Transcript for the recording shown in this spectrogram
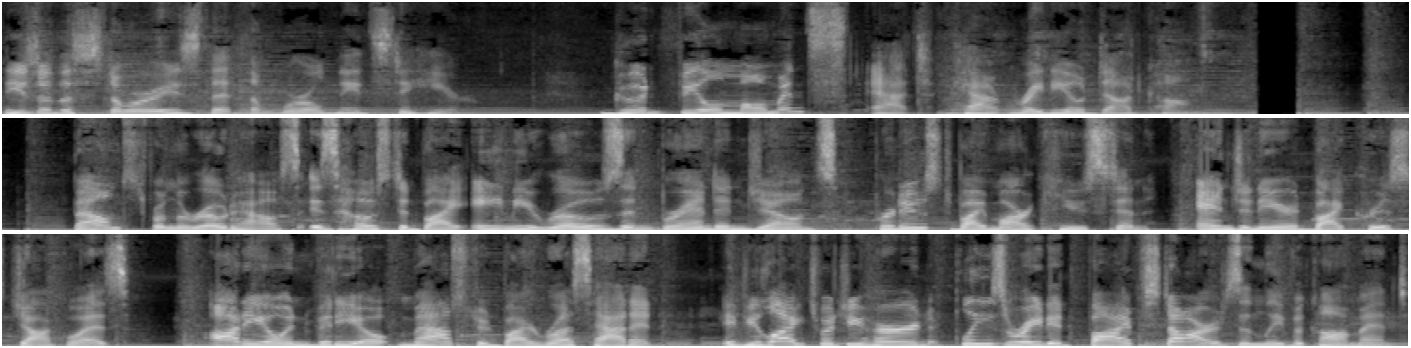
These are the stories that the world needs to hear. Good Feel Moments at catradio.com. Bounced from the Roadhouse is hosted by Amy Rose and Brandon Jones, produced by Mark Houston, engineered by Chris Jacquez. Audio and video mastered by Russ Haddon. If you liked what you heard, please rate it five stars and leave a comment.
